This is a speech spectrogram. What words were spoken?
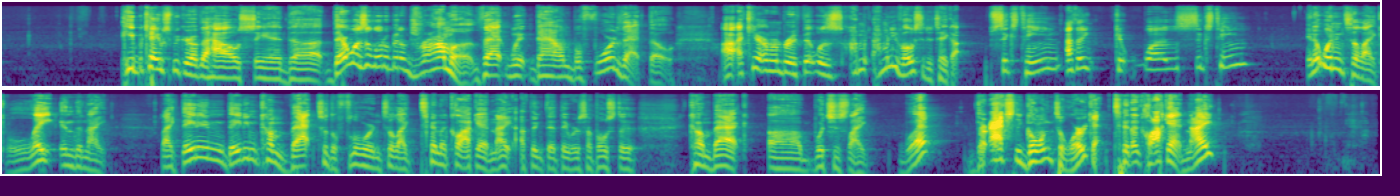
he became Speaker of the House, and uh, there was a little bit of drama that went down before that, though. I, I can't remember if it was how many, how many votes did it take? Uh, sixteen, I think it was sixteen, and it went into like late in the night. Like they didn't they didn't come back to the floor until like ten o'clock at night. I think that they were supposed to come back, uh, which is like what? They're actually going to work at ten o'clock at night.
